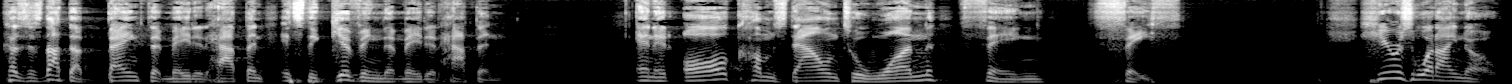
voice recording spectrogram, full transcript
because it's not the bank that made it happen, it's the giving that made it happen. And it all comes down to one thing faith. Here's what I know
